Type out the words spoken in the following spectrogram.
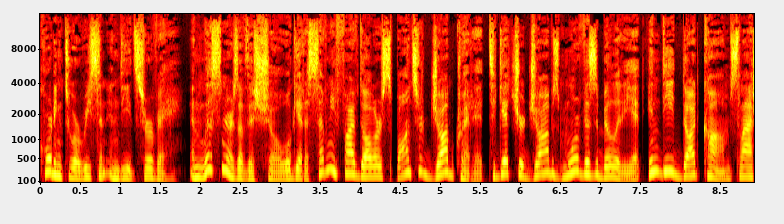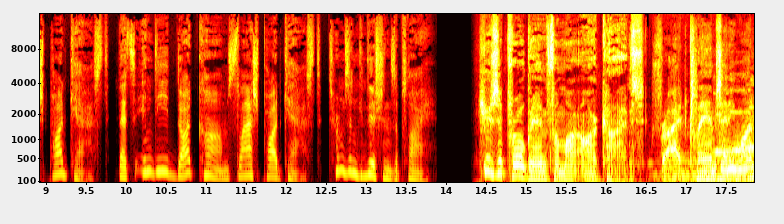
according to a recent Indeed survey. And listeners of this show will get a $75 sponsored job credit to get your jobs more visibility at Indeed.com slash podcast. That's Indeed.com slash podcast. Terms and conditions apply. Here's a program from our archives. Fried clams, anyone?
